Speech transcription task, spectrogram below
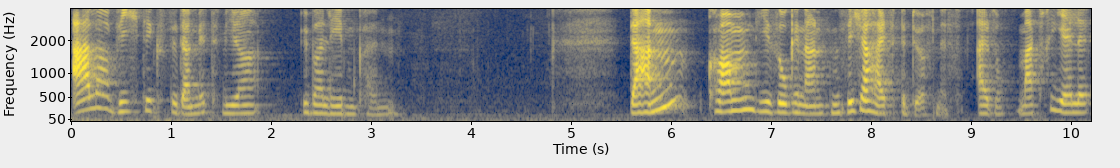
Allerwichtigste, damit wir überleben können. Dann kommen die sogenannten Sicherheitsbedürfnisse, also materielle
